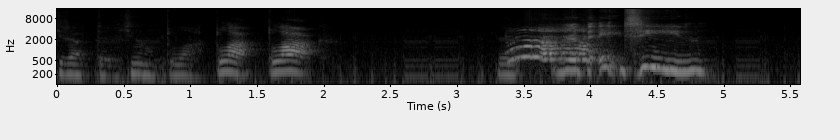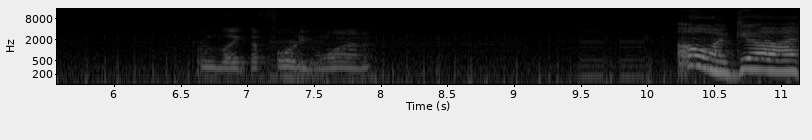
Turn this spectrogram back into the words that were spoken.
get out there. You don't block. Block. Block. You're, you're at the 18. from, like, the 41. Oh my god.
